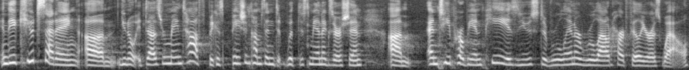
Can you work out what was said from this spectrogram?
In the acute setting, um, you know, it does remain tough because patient comes in with dyspnea and exertion. Um, NT-proBNP is used to rule in or rule out heart failure as well.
